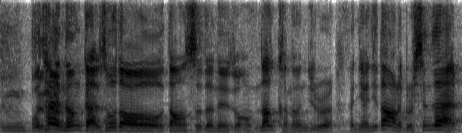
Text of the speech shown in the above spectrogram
嗯，不太能感受到当时的那种，那可能你就是呃年纪大了，比如现在，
